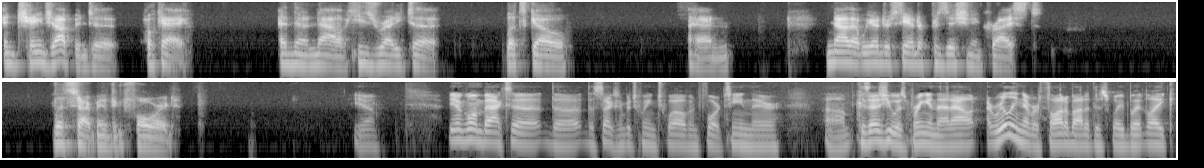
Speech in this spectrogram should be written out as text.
and change up into okay. And then now he's ready to let's go. And now that we understand our position in Christ, let's start moving forward. Yeah you know, going back to the the section between 12 and 14 there, because um, as you was bringing that out, I really never thought about it this way, but like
